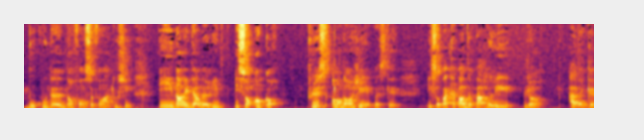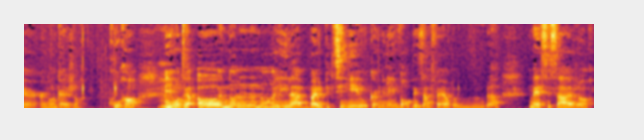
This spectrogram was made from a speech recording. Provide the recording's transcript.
beaucoup de- d'enfants se font toucher. Puis dans les garderies, ils sont encore plus en danger parce qu'ils ne sont pas capables de parler genre, avec un, un langage genre, courant. Puis ils vont dire Oh non, non, non, non, il a balbutié ou comme il invente des affaires, blablabla. Mais c'est ça, genre.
